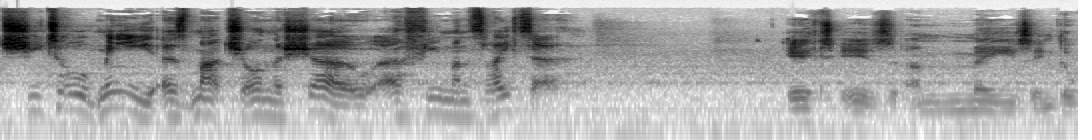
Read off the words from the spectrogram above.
She told me as much on the show a few months later. It is amazing the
